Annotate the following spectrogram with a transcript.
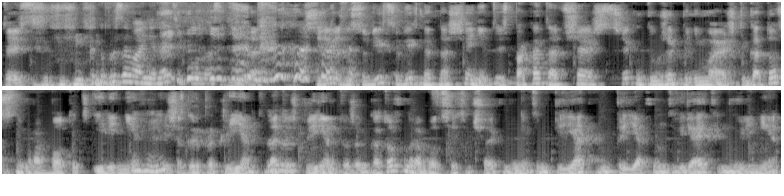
То есть Как образование, да, типа у нас? Серьезно, субъект-субъектное отношение. То есть, пока ты общаешься с человеком, ты уже понимаешь, ты готов с ним работать или нет. Мгм. Я сейчас говорю про клиента, да, то есть клиент уже готов он работать с этим человеком или нет, ему приятно, неприятно, он доверяет ему или нет.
